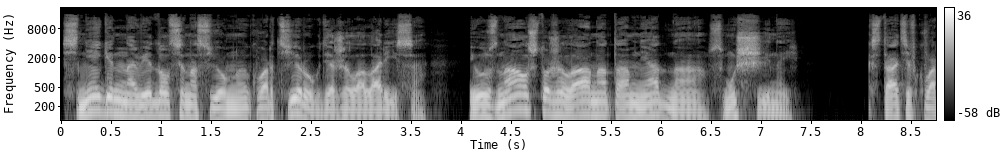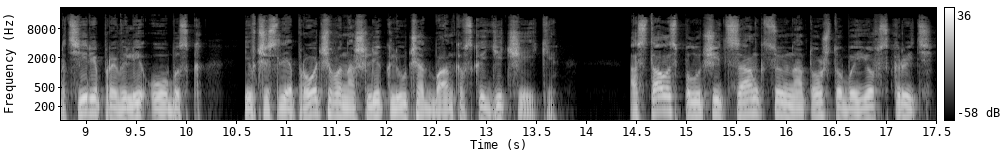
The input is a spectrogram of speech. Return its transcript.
Снегин наведался на съемную квартиру, где жила Лариса, и узнал, что жила она там не одна, с мужчиной. Кстати, в квартире провели обыск и, в числе прочего, нашли ключ от банковской ячейки. Осталось получить санкцию на то, чтобы ее вскрыть.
